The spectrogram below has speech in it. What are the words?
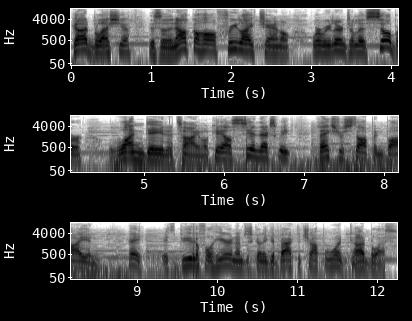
God bless you. This is an alcohol-free life channel where we learn to live sober one day at a time. Okay, I'll see you next week. Thanks for stopping by and hey, it's beautiful here and I'm just gonna get back to chopping wood. God bless.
